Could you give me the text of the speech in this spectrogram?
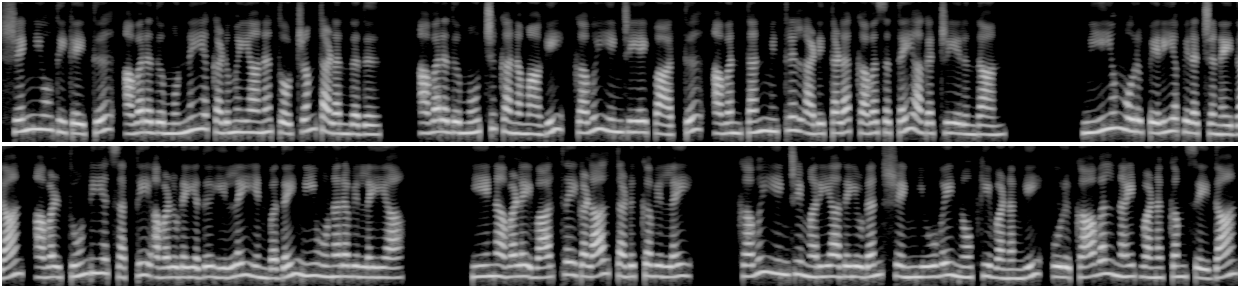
ஷெங்யூ திகைத்து அவரது முன்னைய கடுமையான தோற்றம் தளர்ந்தது. அவரது மூச்சு கனமாகி கவு இஞ்சியை பார்த்து அவன் தன் மித்ரில் அடித்தள கவசத்தை அகற்றியிருந்தான். நீயும் ஒரு பெரிய பிரச்சனைதான். அவள் தூண்டிய சக்தி அவளுடையது இல்லை என்பதை நீ உணரவில்லையா? ஏன் அவளை வார்த்தைகளால் தடுக்கவில்லை? கவு இன்றி மரியாதையுடன் ஷெங்யூவை நோக்கி வணங்கி ஒரு காவல் நைட் வணக்கம் செய்தான்.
